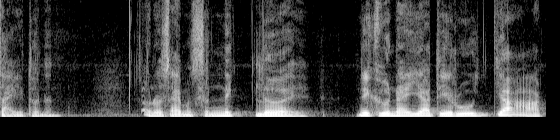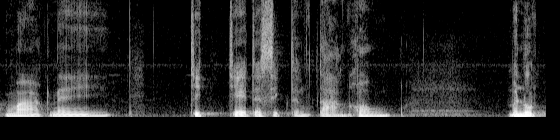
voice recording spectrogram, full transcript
สัยเท่านั้น อนุสัยมันสนิทเลย นี่คือในยาที่รู้ยากมากในจิตเจตสิกต่าง ๆของมนุษย์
